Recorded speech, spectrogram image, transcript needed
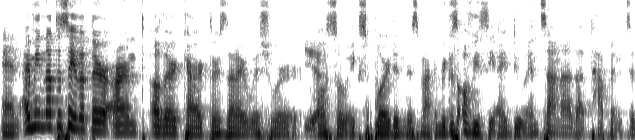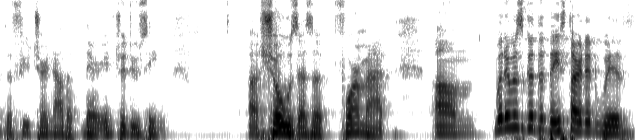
And I mean, not to say that there aren't other characters that I wish were Yeah. also explored in this manner, because obviously I do. And sana that happens in the future now that they're introducing uh, shows as a format. Um, but it was good that they started with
